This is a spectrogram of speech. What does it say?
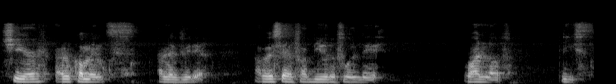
share, and comment on the video. Have yourself a beautiful day. One love. Peace.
